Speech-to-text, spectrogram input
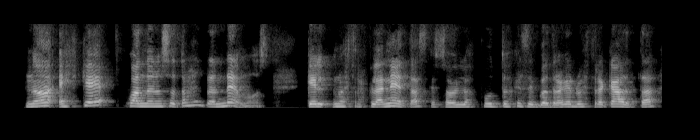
No, es que cuando nosotros entendemos que nuestros planetas, que son los puntos que se encuentran en nuestra carta,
